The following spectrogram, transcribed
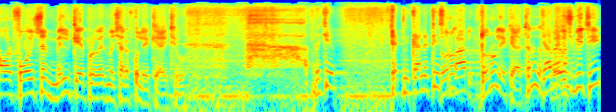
اور فوج نے مل کے پرویز مشرف کو لے کے آئی تھی وہ۔ دیکھیے ٹیکنیکلٹیز دونوں دونوں لے کے آئے تھے نا فوج بھی تھی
